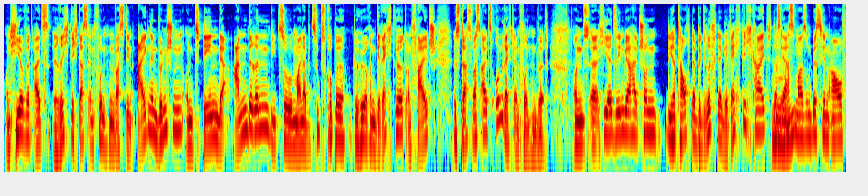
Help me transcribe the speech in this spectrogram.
Und hier wird als richtig das empfunden, was den eigenen Wünschen und denen der anderen, die zu meiner Bezugsgruppe gehören, gerecht wird. Und falsch ist das, was als Unrecht empfunden wird. Und äh, hier sehen wir halt schon, hier taucht der Begriff der Gerechtigkeit das erste Mal so ein bisschen auf.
